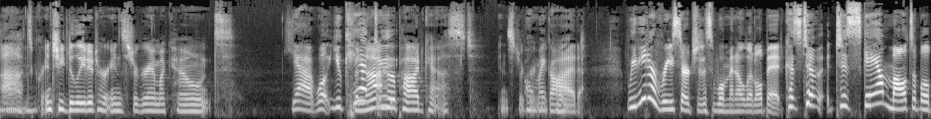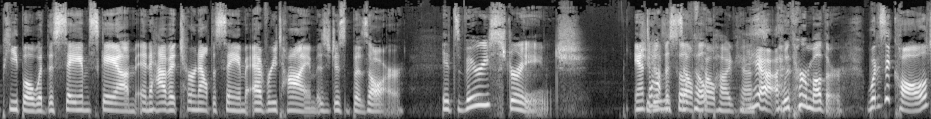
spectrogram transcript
um, cr- and she deleted her Instagram account, yeah, well, you can't not do her podcast Instagram. Oh my account. god. We need to research this woman a little bit cuz to to scam multiple people with the same scam and have it turn out the same every time is just bizarre. It's very strange. And she to have does a a self-help self-help podcast Yeah. with her mother. What is it called?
